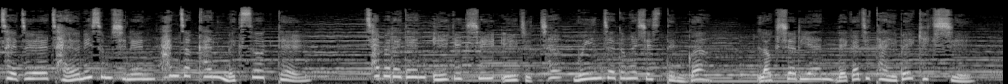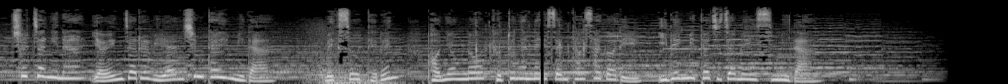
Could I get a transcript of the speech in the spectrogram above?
제주의 자연이 숨쉬는 한적한 맥스 호텔. 차별화된 일객실 1주차 무인 자동화 시스템과 럭셔리한 네 가지 타입의 객실, 출장이나 여행자를 위한 쉼터입니다. 맥스 호텔은 번영로 교통안내센터 사거리 200m 지점에 있습니다.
